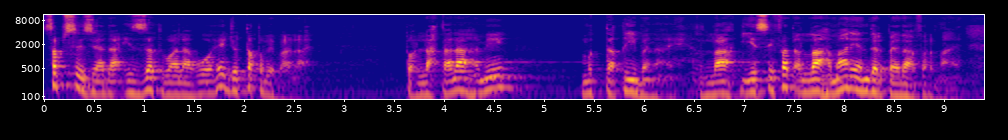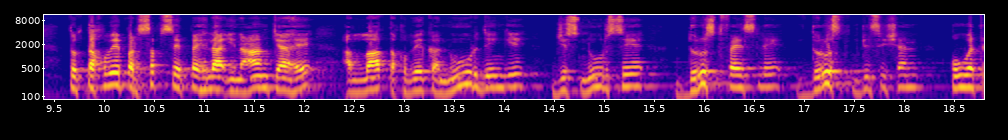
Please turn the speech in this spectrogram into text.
سب سے زیادہ عزت والا وہ ہے جو تقوی والا ہے۔ تو اللہ تعالیٰ ہمیں متقی بنائے۔ اللہ، یہ صفت اللہ ہمارے اندر پیدا فرمائے۔ تو تقوی پر سب سے پہلا انعام کیا ہے؟ اللہ تقوی کا نور دیں گے، جس نور سے درست فیصلے، درست ڈسیشن قوت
